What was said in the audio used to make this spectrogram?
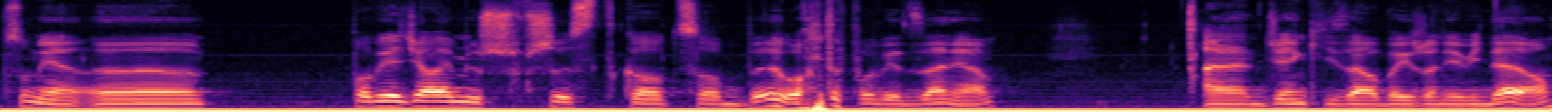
w sumie e, powiedziałem już wszystko, co było do powiedzenia. E, Dzięki za obejrzenie wideo.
